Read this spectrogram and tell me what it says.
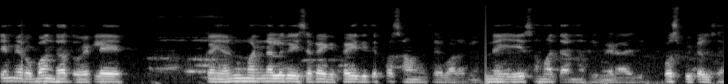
કેમેરો બંધ હતો, એટલે કંઈ અનુમાન ન લગાવી શકાય કે કઈ રીતે ફસાણું છે બાળકને. નહીં એ સમાચાર નથી મળ્યા હજી હોસ્પિટલ છે.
